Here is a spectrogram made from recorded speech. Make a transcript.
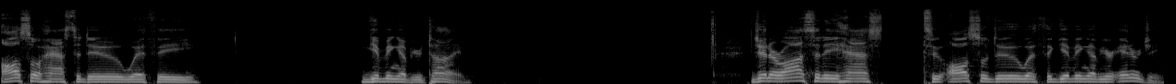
also has to do with the giving of your time. Generosity has to also do with the giving of your energy.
